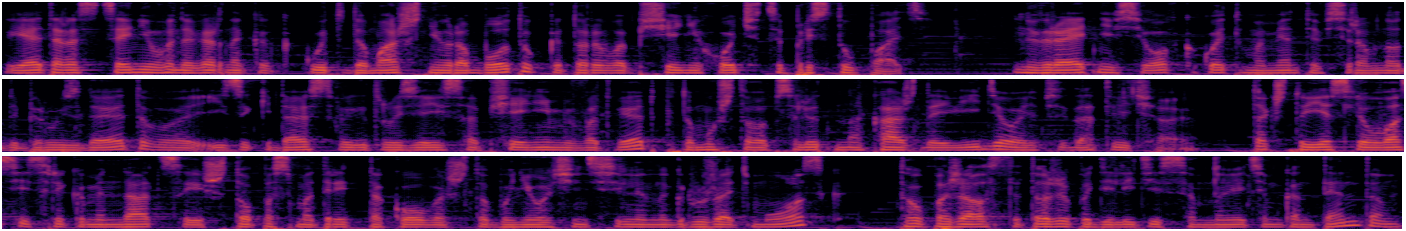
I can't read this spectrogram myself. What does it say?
Я это расцениваю, наверное, как какую-то домашнюю работу, к которой вообще не хочется приступать. Но вероятнее всего в какой-то момент я все равно доберусь до этого и закидаю своих друзей сообщениями в ответ, потому что абсолютно на каждое видео я всегда отвечаю. Так что если у вас есть рекомендации, что посмотреть такого, чтобы не очень сильно нагружать мозг, то, пожалуйста, тоже поделитесь со мной этим контентом,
